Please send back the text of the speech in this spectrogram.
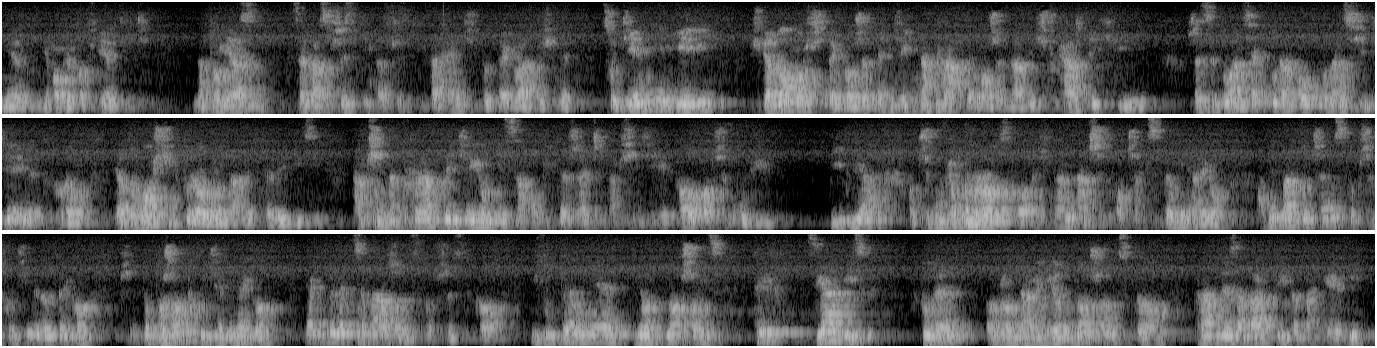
nie, nie mogę potwierdzić. Natomiast chcę Was wszystkich, nas wszystkich zachęcić do tego, abyśmy codziennie mieli świadomość tego, że ten dzień naprawdę może nadejść w każdej chwili, że sytuacja, która wokół nas się dzieje, którą, wiadomości, które oglądamy w telewizji, tam się naprawdę dzieją niesamowite rzeczy, tam się dzieje to, o czym mówi Biblia, o czym mówią proroctwo, one się na naszych oczach spełniają, a my bardzo często przechodzimy do tego, do porządku dziennego, jakby lekceważąc to wszystko i zupełnie nie odnosząc tych zjawisk, które oglądamy, nie odnosząc do prawdy zawartej w Ewangelii,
